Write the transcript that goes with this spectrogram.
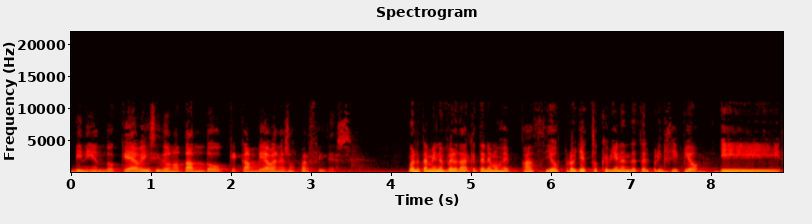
viniendo. ¿Qué habéis ido notando que cambiaban esos perfiles? Bueno, también es verdad que tenemos espacios, proyectos que vienen desde el principio y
